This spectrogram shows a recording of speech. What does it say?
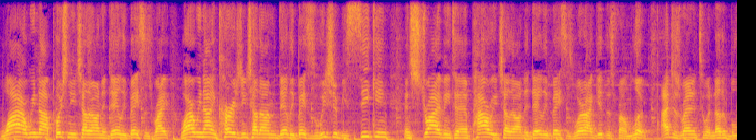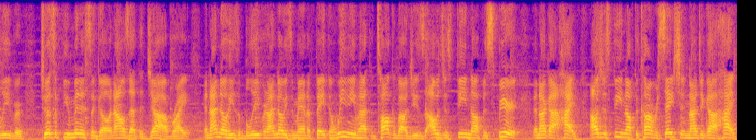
why are we not pushing each other on a daily basis, right? Why are we not encouraging each other on a daily basis? We should be seeking and striving to empower each other on a daily basis. Where do I get this from? Look, I just ran into another believer just a few minutes ago and I was at the job, right? And I know he's a believer and I know he's a man of faith and we didn't even have to talk about Jesus. I was just feeding off his spirit and I got hyped. I was just feeding off the conversation and I just got hyped.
